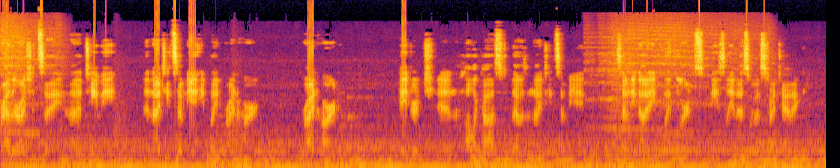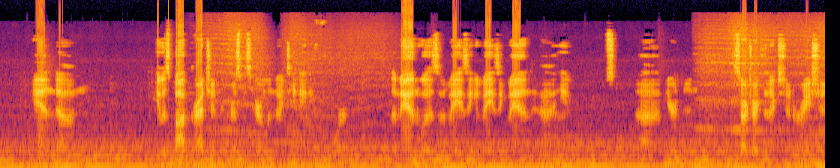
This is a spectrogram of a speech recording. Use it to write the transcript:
rather, I should say, uh, TV. In 1978, he played Reinhard, Reinhard Heydrich in Holocaust. That was in 1978. 79, he played Lawrence Beesley in SOS Titanic. And um, he was Bob Cratchit in Christmas Carol in 1984. The man was an amazing, amazing man. Uh, he uh, appeared in Star Trek The Next Generation,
